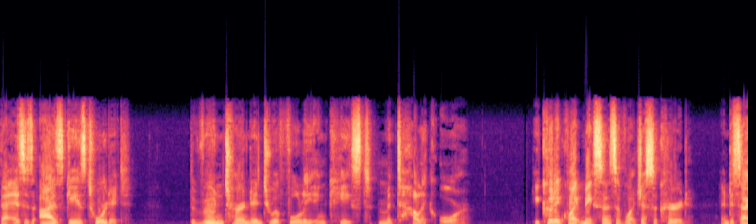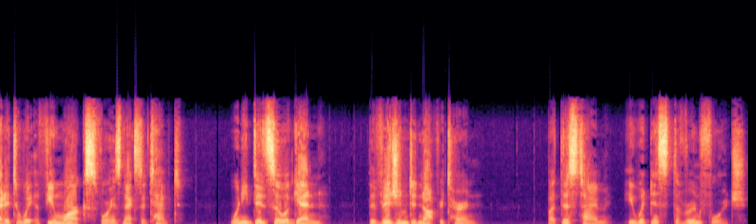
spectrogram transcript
that as his eyes gazed toward it, the rune turned into a fully encased metallic ore. He couldn't quite make sense of what just occurred, and decided to wait a few marks for his next attempt. When he did so again, the vision did not return but this time he witnessed the rune forge,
